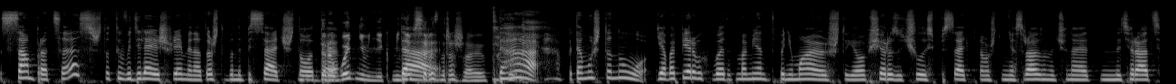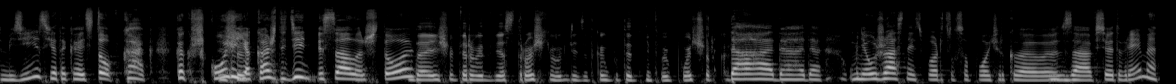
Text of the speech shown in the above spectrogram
сам процесс, что ты выделяешь время на то, чтобы написать что-то. Дорогой дневник, меня все Да. раздражают. Да, потому что, ну, я, во-первых, в этот момент понимаю, что я вообще разучилась писать, потому что у меня сразу начинает натираться мизинец. Я такая, стоп, как? Как в школе Ещё- я каждый день писала, что? Да, еще первые две строчки выглядят, как будто это не твой почерк. Да, да, да. У меня ужасно испортился почерк Мгм. за все это время,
